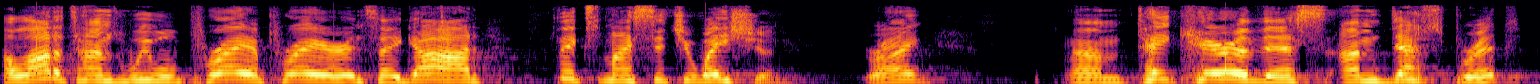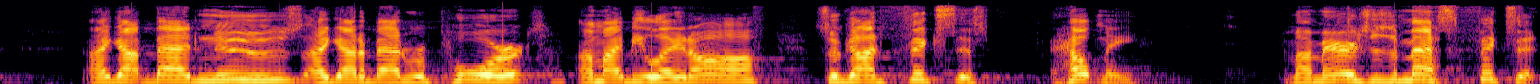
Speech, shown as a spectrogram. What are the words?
A lot of times we will pray a prayer and say, God, fix my situation, right? Um, take care of this. I'm desperate. I got bad news. I got a bad report. I might be laid off. So, God, fix this. Help me. My marriage is a mess. Fix it.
